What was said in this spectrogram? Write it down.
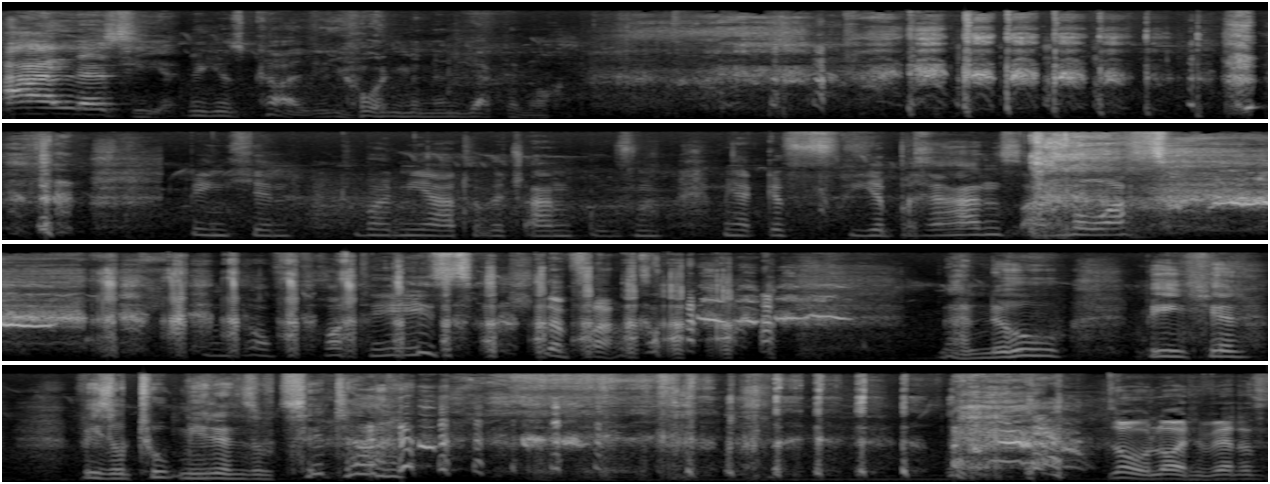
alles hier. Mir ist kalt, ich hole mir eine Jacke noch. Bienchen, bei Mijatovic anrufen. Mir hat gefrierbrannt am Moor. Und auf Trottés Schlüpfer. Nanu, Bienchen, wieso tut mir denn so zittern? So, Leute, wer das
